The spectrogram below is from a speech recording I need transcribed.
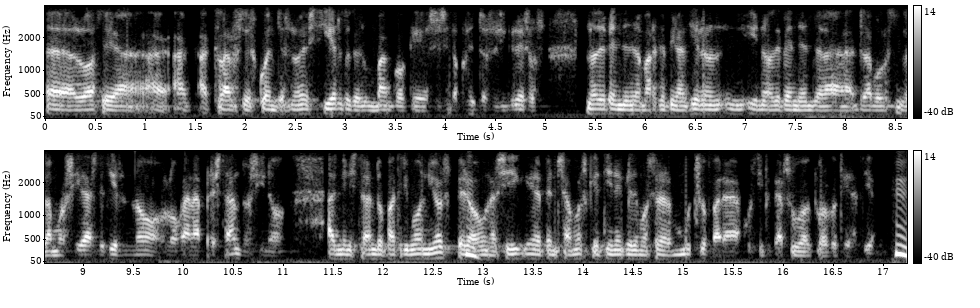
eh, lo hace a, claros descuentos. No es cierto que es un banco que el 60% de sus ingresos no dependen del margen financiero y no dependen de la, de la evolución de la morosidad, es decir, no lo gana prestando, sino administrando patrimonios, pero mm. aún así eh, pensamos que tiene que demostrar mucho para justificar su actual cotización. Mm.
